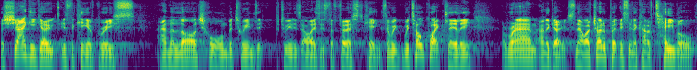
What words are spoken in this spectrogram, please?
The shaggy goat is the king of Greece, and the large horn between, it, between its eyes is the first king. So we, are told quite clearly a ram and a goat. Now, I've tried to put this in a kind of table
